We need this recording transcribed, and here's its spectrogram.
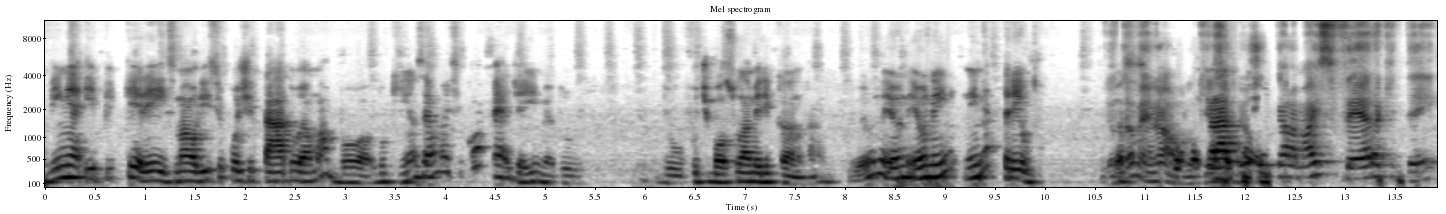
Vinha e Piquerez. Maurício cogitado é uma boa. Luquinhas é uma enciclopédia aí, meu, do, do futebol sul-americano, cara. Eu, eu, eu nem, nem me atrevo. Eu, eu também, não. O Luquinhas é o cara mais fera que tem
